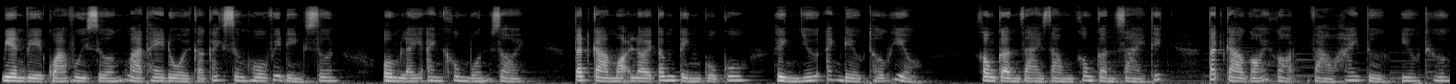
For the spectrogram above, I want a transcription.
Miền vì quá vui sướng mà thay đổi cả cách xưng hô với Đình Sơn, ôm lấy anh không muốn rời. Tất cả mọi lời tâm tình của cô hình như anh đều thấu hiểu. Không cần dài dòng, không cần giải thích, tất cả gói gọn vào hai từ yêu thương.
